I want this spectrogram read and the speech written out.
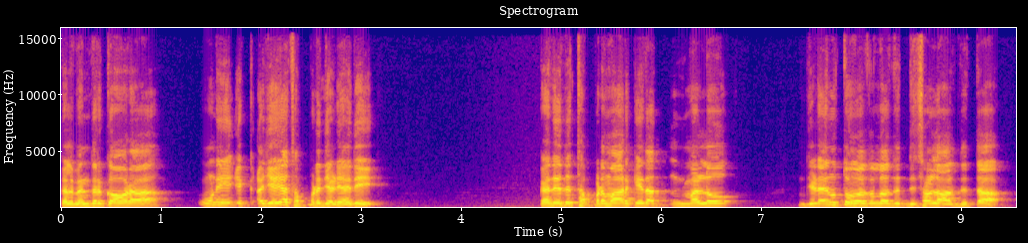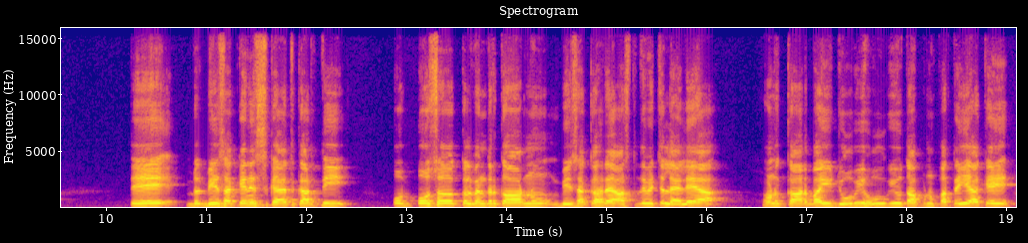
ਕੁਲਵਿੰਦਰ ਕੌਰ ਆ, ਉਹਨੇ ਇੱਕ ਅਜਿਹਾ ਥੱਪੜ ਜੜਿਆ ਇਹਦੇ। ਕਹਿੰਦੇ ਇਹਦੇ ਥੱਪੜ ਮਾਰ ਕੇ ਇਹਦਾ ਮੰਨ ਲਓ ਜਿਹੜਾ ਇਹਨੂੰ ਧੁੰਦਲਾ ਧੁੰਦਲਾ ਦਿਸਣ ਲਾ ਦਿੱਤਾ, ਤੇ ਬ- ਬੇਸ਼ੱਕ ਇਹਨੇ ਸ਼ਿਕਾਇਤ ਕਰਤੀ, ਉਹ, ਉਸ ਕੁਲਵਿੰਦਰ ਕੌਰ ਨੂੰ ਬੇਸ਼ੱਕ ਹਿਰਾਸਤ ਦੇ ਵਿੱਚ ਲੈ ਲਿਆ ਹੁਣ ਕਾਰਵਾਈ ਜੋ ਵੀ ਹੋਊਗੀ, ਉਹ ਤਾਂ ਆਪ ਨੂੰ ਪਤਾ ਹੀ ਆ ਕਿ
